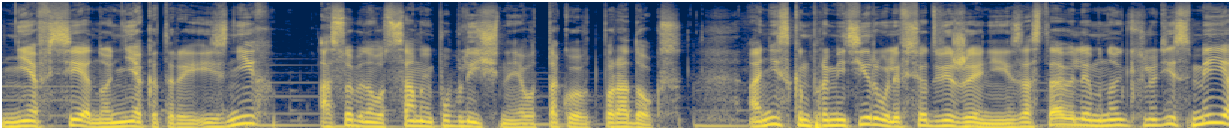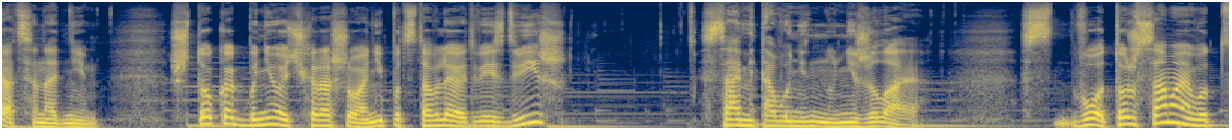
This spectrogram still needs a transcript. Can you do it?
не все, но некоторые из них, особенно вот самые публичные, вот такой вот парадокс, они скомпрометировали все движение и заставили многих людей смеяться над ним, что как бы не очень хорошо. Они подставляют весь движ, сами того не, ну, не желая. Вот, то же самое вот,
